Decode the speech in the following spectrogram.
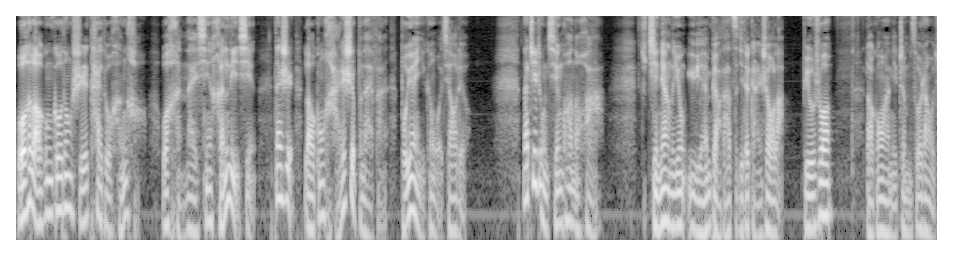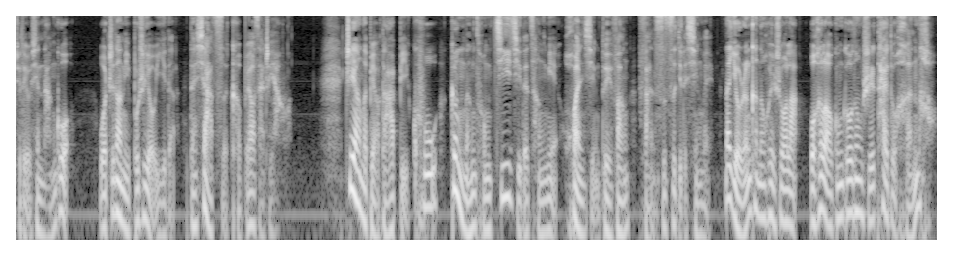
我和老公沟通时态度很好，我很耐心、很理性，但是老公还是不耐烦，不愿意跟我交流。那这种情况的话，就尽量的用语言表达自己的感受了。比如说，老公啊，你这么做让我觉得有些难过。我知道你不是有意的，但下次可不要再这样了。这样的表达比哭更能从积极的层面唤醒对方反思自己的行为。那有人可能会说了，我和老公沟通时态度很好，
